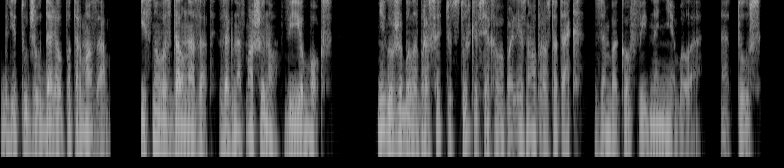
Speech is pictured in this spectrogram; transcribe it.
где тут же ударил по тормозам и снова сдал назад, загнав машину в ее бокс. Негоже было бросать тут столько всякого полезного просто так. Зомбаков видно не было. А туз?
